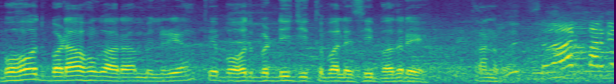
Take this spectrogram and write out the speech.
ਬਹੁਤ ਬੜਾ ਹੁੰਗਾਰਾ ਮਿਲ ਰਿਹਾ ਤੇ ਬਹੁਤ ਵੱਡੀ ਜਿੱਤ ਵੱਲ ਅਸੀਂ ਵਧ ਰਹੇ। ਧੰਨਵਾਦ।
